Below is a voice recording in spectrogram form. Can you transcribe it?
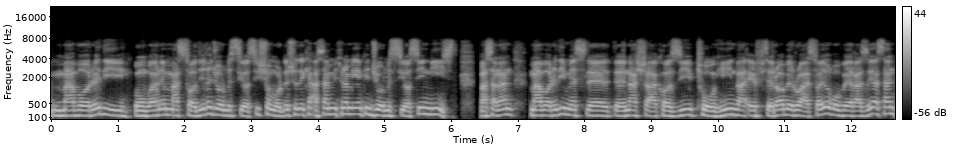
مواردی به عنوان مصادیق جرم سیاسی شمرده شده که اصلا می‌تونم بگم که جرم سیاسی نیست. مثلا مواردی مثل نشر اکاذیب توهین و افترا به رؤسای قوه قضاییه اصلا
